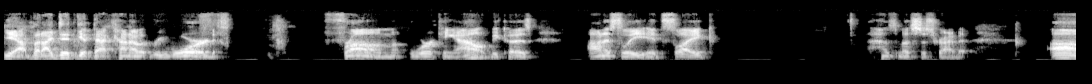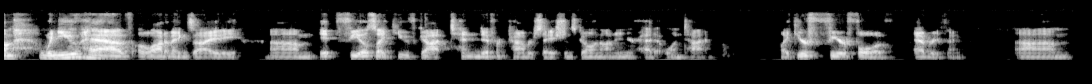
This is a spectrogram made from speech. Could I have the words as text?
yeah, but I did get that kind of reward from working out because honestly, it's like, how's the best describe it? Um, when you have a lot of anxiety, um, it feels like you've got 10 different conversations going on in your head at one time. Like you're fearful of everything. Um,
